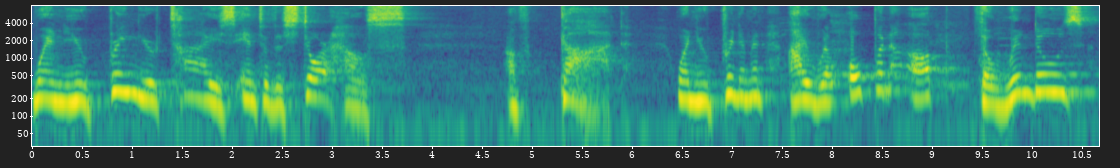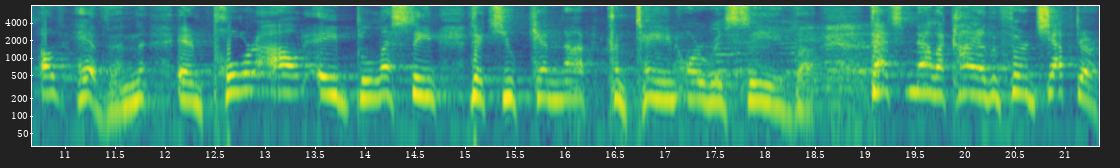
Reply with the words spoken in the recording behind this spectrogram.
when you bring your tithes into the storehouse of God, when you bring them in, I will open up the windows of heaven and pour out a blessing that you cannot contain or receive. That's Malachi, the third chapter.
